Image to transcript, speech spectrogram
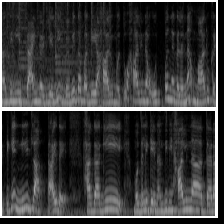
ನಂದಿನಿ ಬ್ರ್ಯಾಂಡ್ ಅಡಿಯಲ್ಲಿ ವಿವಿಧ ಬಗೆಯ ಹಾಲು ಮತ್ತು ಹಾಲಿನ ಉತ್ಪನ್ನಗಳನ್ನು ಮಾರುಕಟ್ಟೆಗೆ ನೀಡಲಾಗ್ತಾ ಇದೆ. ಹಾಗಾಗಿ ಮೊದಲಿಗೆ ನಂದಿನಿ ಹಾಲಿನ ದರ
